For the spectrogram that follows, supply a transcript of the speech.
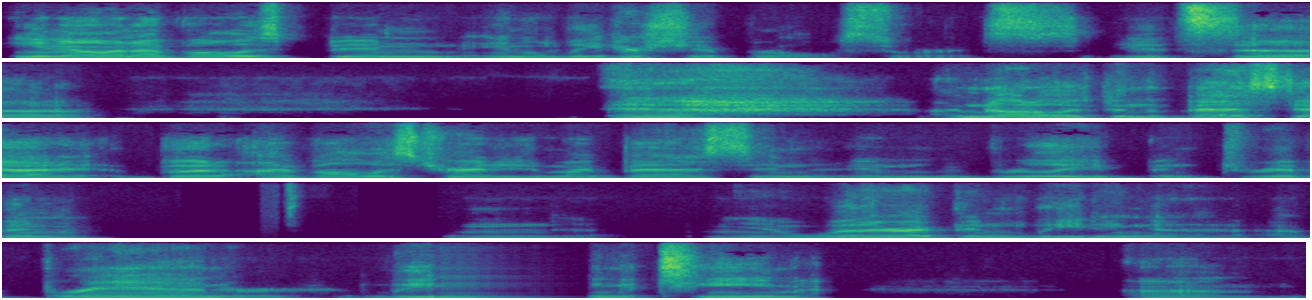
you know, and I've always been in a leadership role of sorts. It's uh, eh, I've not always been the best at it, but I've always tried to do my best and, and really been driven. And you know, whether I've been leading a, a brand or leading a team, um,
